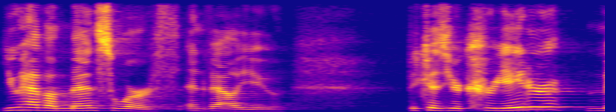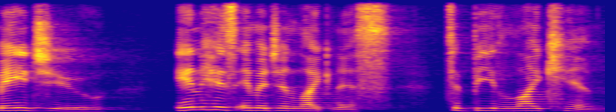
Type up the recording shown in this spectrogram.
You have immense worth and value because your Creator made you in His image and likeness to be like Him.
